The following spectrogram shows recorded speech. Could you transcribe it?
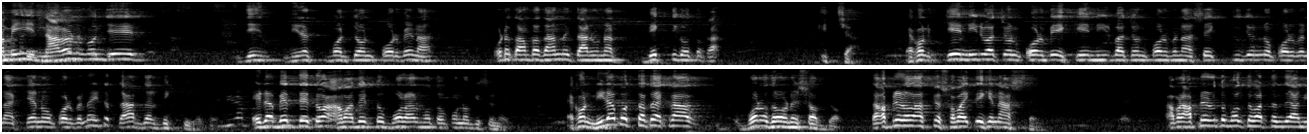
আমি নারায়ণগঞ্জের যে নির্বাচন করবে না, ওটা তো আমরা জানি, তার ওনার ব্যক্তিগত ইচ্ছা। এখন কে নির্বাচন করবে, কে নির্বাচন করবে না, সে কি জন্য করবে না, কেন করবে না, এটা তার যার ব্যক্তিগত। এটা বেদতে তো আমাদের তো বলার মতো কোনো কিছু নেই। এখন নিরাপত্তা তো একটা বড় ধরনের শব্দ। তা আপনারাও আজকে সবাই তো এখানে আসছেন। আবার আপনারা তো বলতে পারতেন যে আমি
